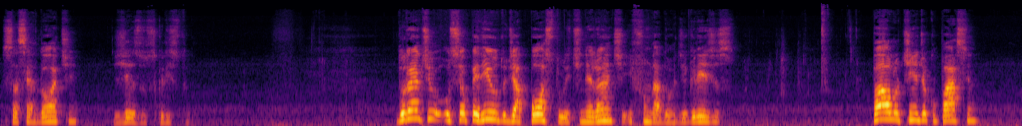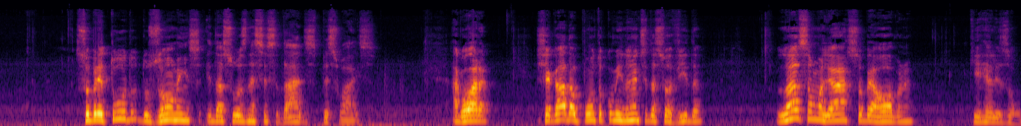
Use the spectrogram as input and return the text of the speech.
sacerdote Jesus Cristo. Durante o seu período de apóstolo itinerante e fundador de igrejas, Paulo tinha de ocupar-se, sobretudo, dos homens e das suas necessidades pessoais. Agora, chegado ao ponto culminante da sua vida, lança um olhar sobre a obra que realizou.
